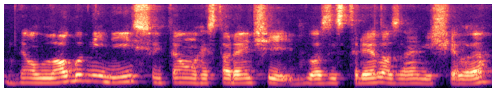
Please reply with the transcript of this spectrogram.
Então, logo no início, então, um restaurante duas estrelas, né, Michelin,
